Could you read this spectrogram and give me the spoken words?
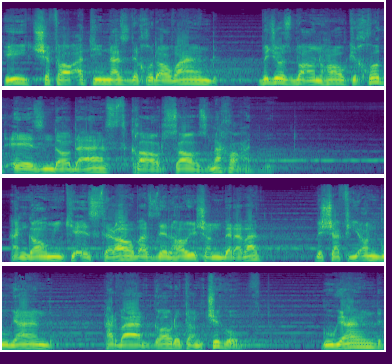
هیچ شفاعتی نزد خداوند به جز به آنها که خود اذن داده است کارساز نخواهد بود. هنگامی که استراب از دلهایشان برود به شفیان گویند پروردگارتان چه گفت؟ گویند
